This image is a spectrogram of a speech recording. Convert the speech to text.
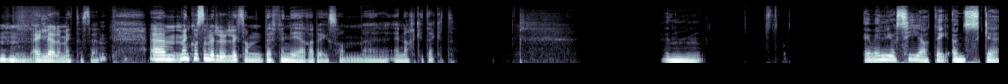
Jeg gleder meg til å se. Um, men hvordan vil du liksom definere deg som uh, en arkitekt? Um, Jeg vil jo si at jeg ønsker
